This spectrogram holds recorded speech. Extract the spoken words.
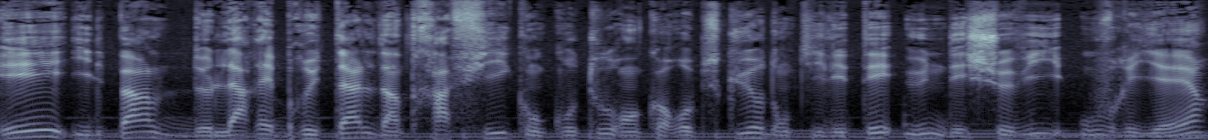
et il parle de l'arrêt brutal d'un trafic en contour encore obscur dont il était une des chevilles ouvrières.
